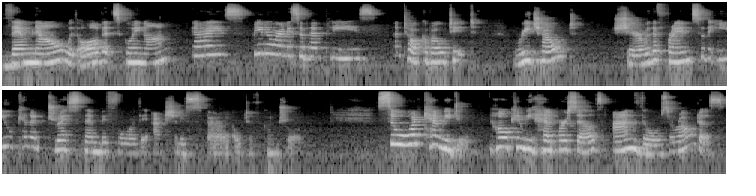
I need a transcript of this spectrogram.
them now with all that's going on. Guys, be in awareness of them, please, and talk about it. Reach out, share with a friend so that you can address them before they actually spiral out of control. So, what can we do? How can we help ourselves and those around us?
